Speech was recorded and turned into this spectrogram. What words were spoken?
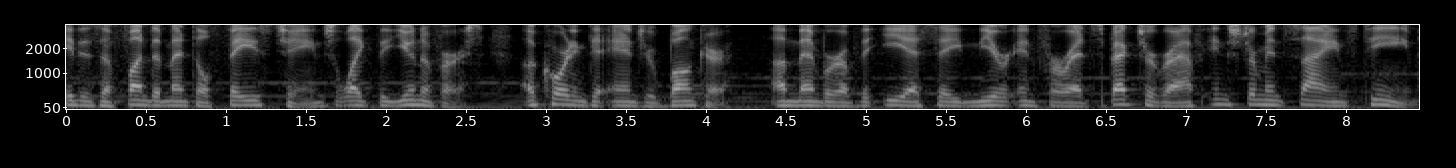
It is a fundamental phase change like the universe, according to Andrew Bunker, a member of the ESA Near Infrared Spectrograph Instrument Science team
